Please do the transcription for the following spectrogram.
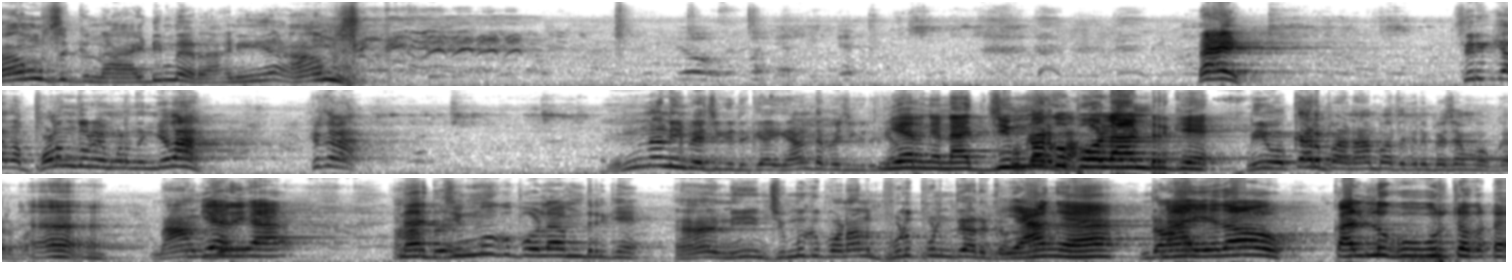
ஆம்ஸுக்கு நான் அடிமை ராணி ஆம்ஸ் சிரிக்காத இங்க வா. என்ன நீ பேசிக்கிட்டு இருக்க என்கிட்ட பேசிக்கிட்டு இருக்க நான் ஜிம்முக்கு. போலான்னு இருக்கேன் நீ உட்காருப்பா நான் பாத்துக்கிறேன் பேசாம உட்காருப்பா. நான் இருயா. நான் ஜிம்முக்கு போலாம்னு இருக்கேன் நீ ஜிம்முக்கு போனாலும் புழுப்புன்னு தான் இருக்கும் ஏங்க. நான் ஏதோ கல்லுக்கு உருட்ட கட்ட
